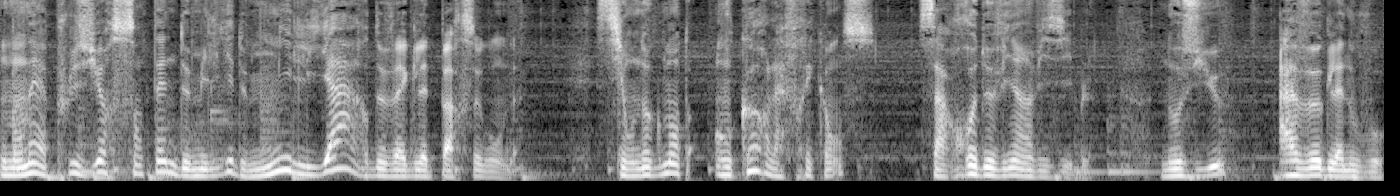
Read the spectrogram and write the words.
On en est à plusieurs centaines de milliers de milliards de vaguelettes par seconde. Si on augmente encore la fréquence, ça redevient invisible. Nos yeux aveuglent à nouveau.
